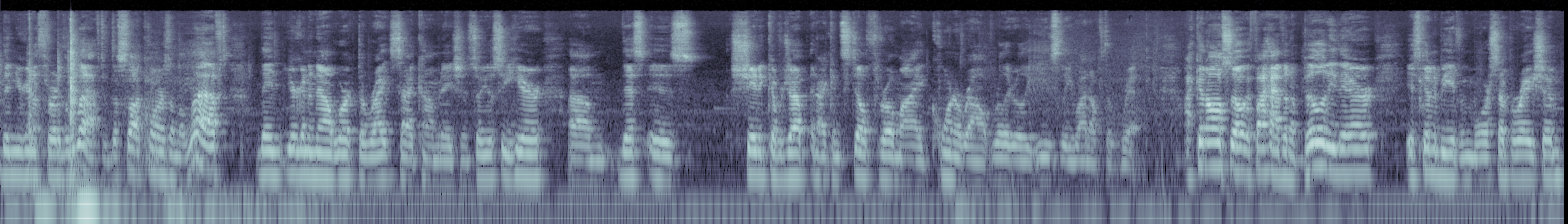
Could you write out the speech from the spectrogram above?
then you're going to throw to the left. If the slot corner is on the left, then you're going to now work the right side combination. So you'll see here, um, this is shaded coverage up, and I can still throw my corner route really, really easily right off the rip. I can also, if I have an ability there, it's going to be even more separation.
